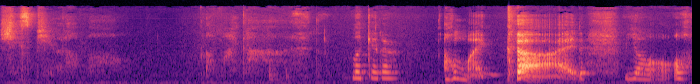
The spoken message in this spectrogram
She's beautiful. Oh my God. Look at her. Oh my God. Y'all.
